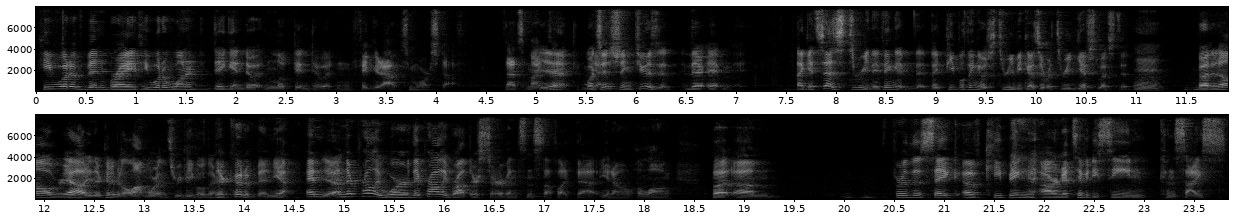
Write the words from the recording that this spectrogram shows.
He would have been brave. He would have wanted to dig into it and looked into it and figured out some more stuff. That's my Yeah. take. What's Yeah. interesting too is that there, it, like it says three. They think it, like people think it was three because there were three gifts listed. But in all reality, there could have been a lot more than three people there. Mm. There could have been, yeah, and Yeah. and there probably were. They probably brought their servants and stuff like that, you know, along. But um, for the sake of keeping our nativity scene concise,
